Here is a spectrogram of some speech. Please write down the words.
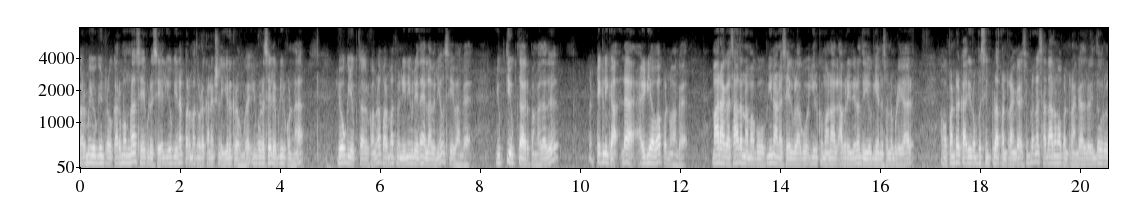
கர்மயோகின்ற கர்மம்னா செய்யக்கூடிய செயல் யோகினா பரமாத்மாவோட கனெக்ஷனில் இருக்கிறவங்க. இவங்களோட செயல் எப்படி இருக்கும்னா யோக யுக்தாக இருக்கோம்னா பரமாத்மா நினைவிலே தான் எல்லா வேலையும் செய்வாங்க. யுக்தி யுக்தாக இருப்பாங்க. அதாவது டெக்னிக்காக இல்லை ஐடியாவாக பண்ணுவாங்க. மாறாக சாதாரணமாகவோ வீணான செயல்களாகவோ இருக்குமானால் அவரை நிரந்த யோகி என சொல்ல முடியாது. அவங்க பண்ணுற காரியம் ரொம்ப சிம்பிளாக பண்ணுறாங்க சிம்பிளானா சாதாரணமாக பண்ணுறாங்க அதில் எந்த ஒரு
